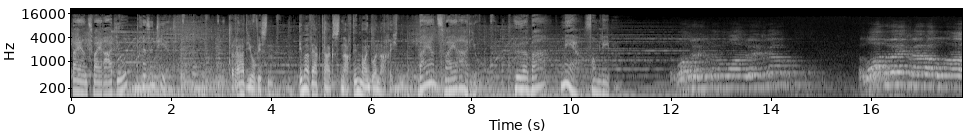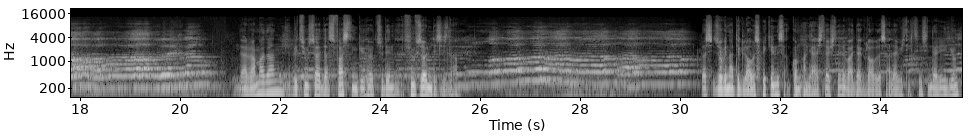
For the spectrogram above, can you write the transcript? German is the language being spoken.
Bayern 2 Radio präsentiert. Radiowissen. Immer werktags nach den 9 Uhr Nachrichten. Bayern 2 Radio. Hörbar mehr vom Leben. Der Ramadan bzw. das Fasten gehört zu den fünf Säulen des Islam. Das sogenannte Glaubensbekenntnis kommt an erster Stelle, weil der Glaube das Allerwichtigste ist in der Religion.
